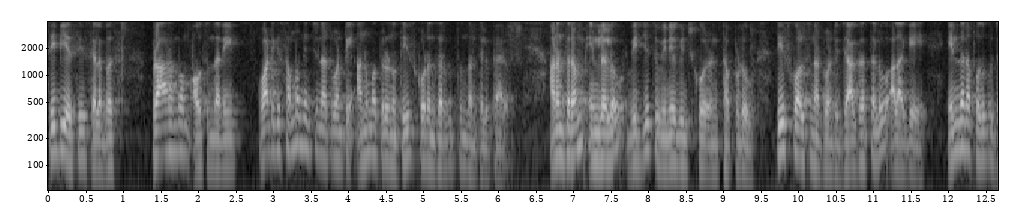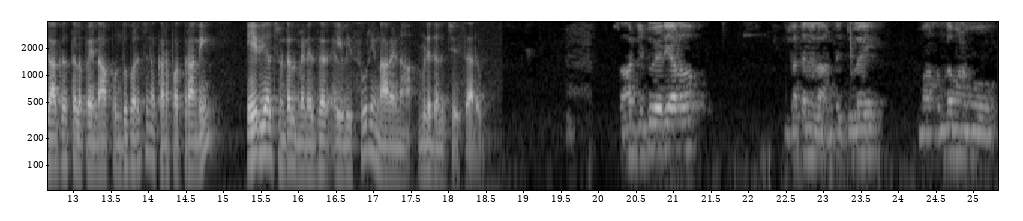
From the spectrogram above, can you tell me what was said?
సిబిఎస్ఈ సిలబస్ ప్రారంభం అవుతుందని వాటికి సంబంధించినటువంటి అనుమతులను తీసుకోవడం జరుగుతుందని తెలిపారు. అనంతరం ఇండ్లలో విద్యుత్ వినియోగించుకునేటప్పుడు తీసుకోవాల్సినటువంటి జాగ్రత్తలు అలాగే ఇంధన పొదుపు జాగ్రత్తలపైన పొందుపరిచిన కరపత్రాన్ని area general manager LV Suryanarayana విడుదల చేశారు. సో టూ ఏరియాలో గత నెల అంటే జూలై మాసంలో మనము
